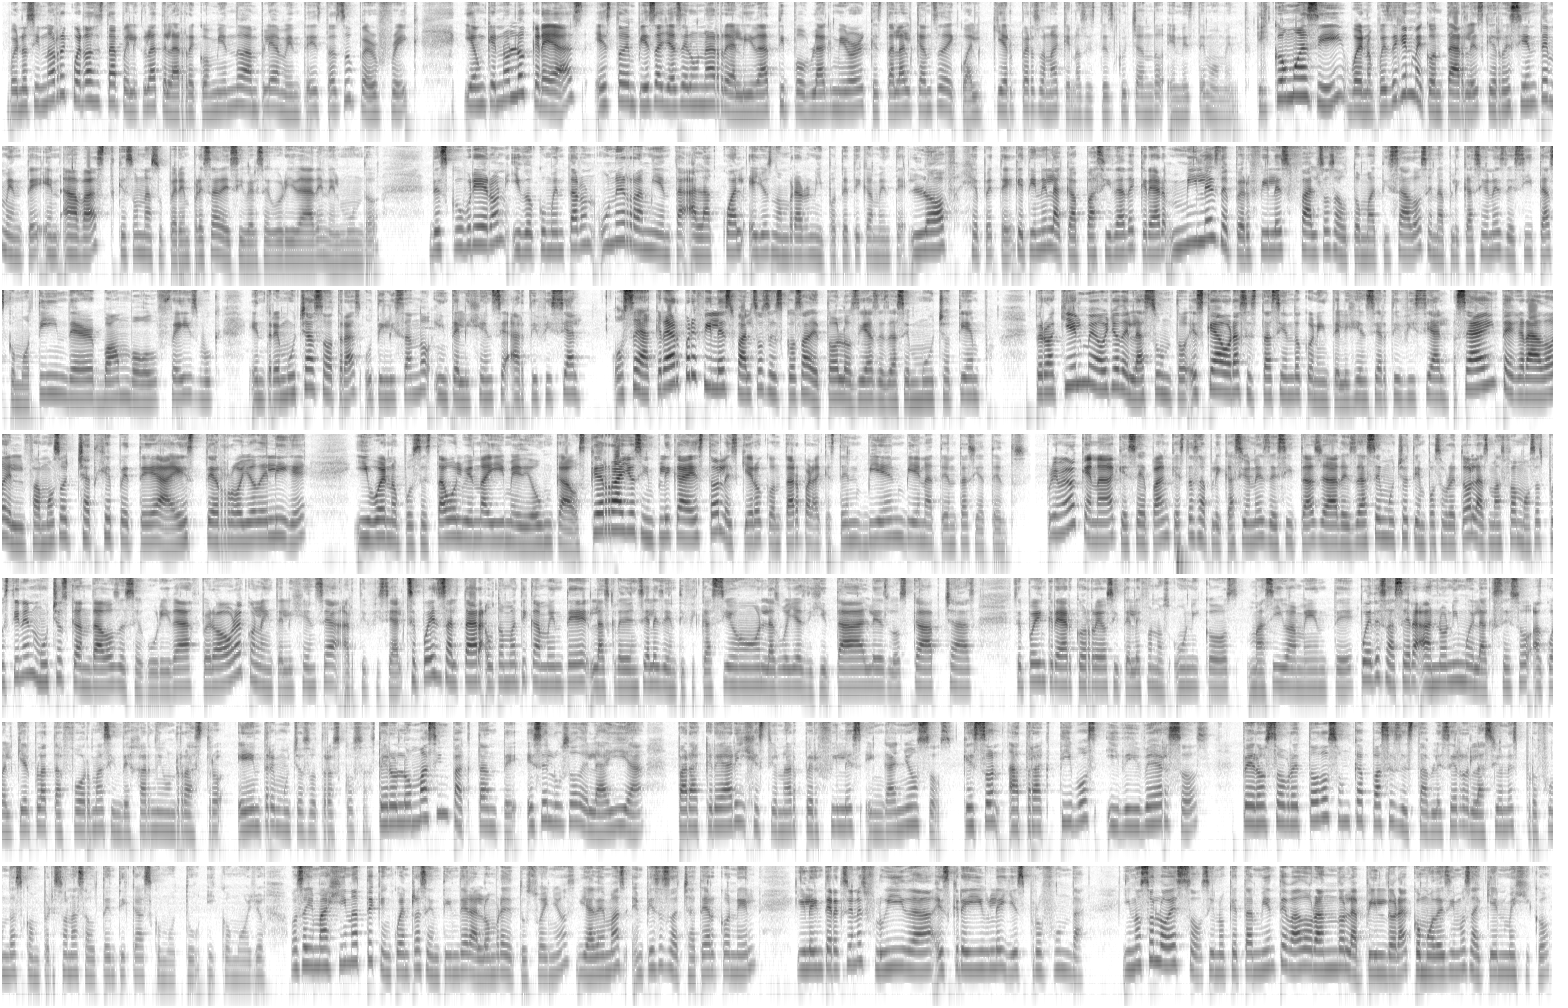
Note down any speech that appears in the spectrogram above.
Bueno, si no recuerdas esta película, te la recomiendo ampliamente, está súper freak. Y aunque no lo creas, esto empieza ya a ser una realidad tipo Black Mirror que está al alcance de cualquier persona que nos esté escuchando en este momento. ¿Y cómo así? Bueno, pues déjenme contarles que recientemente en Avast, que es una super empresa de ciberseguridad en el mundo, descubrieron y documentaron una herramienta a la cual ellos nombraron hipotéticamente Love GPT, que tiene la capacidad de crear miles de perfiles falsos automatizados en aplicaciones de citas como Tinder, Bumble, Facebook, entre muchas otras, utilizando inteligencia artificial. O sea, crear perfiles falsos es cosa de todos los días desde hace mucho tiempo. Pero aquí el meollo del asunto es que ahora se está haciendo con inteligencia artificial. Se ha integrado el famoso chat GPT a este rollo de ligue y bueno, pues se está volviendo ahí medio un caos. ¿Qué rayos implica esto? Les quiero contar para que estén bien, bien atentas y atentos. Primero que nada que sepan que estas aplicaciones de citas ya desde hace mucho tiempo, sobre todo las más famosas, pues tienen muchos candados de seguridad, pero ahora con la inteligencia artificial se pueden saltar automáticamente las credenciales de identificación, las huellas digitales, los captchas, se pueden crear correos y teléfonos únicos masivamente, puedes hacer anónimo el acceso a cualquier plataforma sin dejar ni un rastro, entre muchas otras cosas. Pero lo más impactante es el uso de la IA para crear y gestionar perfiles engañosos, que son atractivos y diversos, pero sobre todo son capaces de establecer relaciones profundas con personas auténticas como tú y como yo. O sea, imagínate que encuentras en Tinder al hombre de tus sueños y además empiezas a chatear con él y la interacción es fluida, es creíble y es profunda. Y no solo eso, sino que también te va adorando la píldora, como decimos aquí en México,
